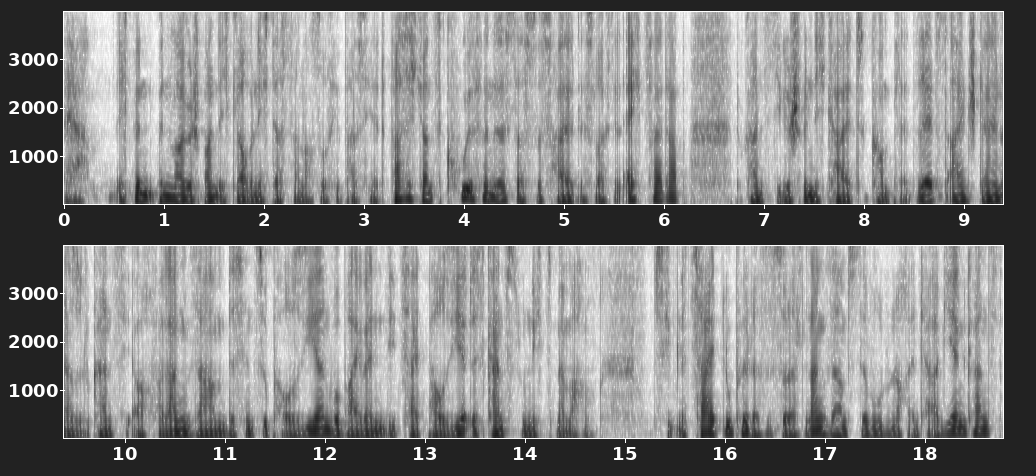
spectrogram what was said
ja, ich bin, bin mal gespannt. Ich glaube nicht, dass da noch so viel passiert. Was ich ganz cool finde, ist, dass das halt, es läuft in Echtzeit ab. Du kannst die Geschwindigkeit komplett selbst einstellen. Also du kannst sie auch verlangsamen bis hin zu pausieren. Wobei, wenn die Zeit pausiert ist, kannst du nichts mehr machen. Es gibt eine Zeitlupe, das ist so das langsamste, wo du noch interagieren kannst.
